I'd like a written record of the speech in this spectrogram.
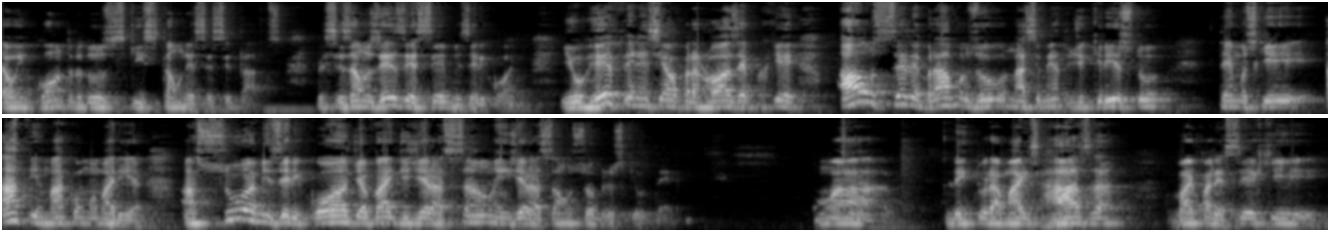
ao encontro dos que estão necessitados. Precisamos exercer misericórdia. E o referencial para nós é porque, ao celebrarmos o nascimento de Cristo, temos que afirmar como Maria: a sua misericórdia vai de geração em geração sobre os que o temem. Uma leitura mais rasa vai parecer que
